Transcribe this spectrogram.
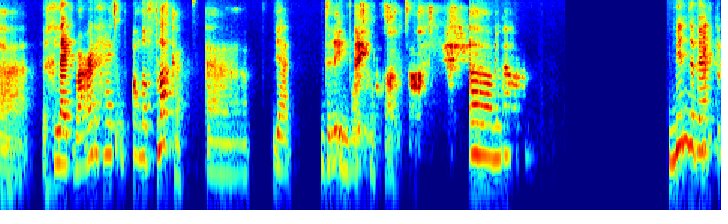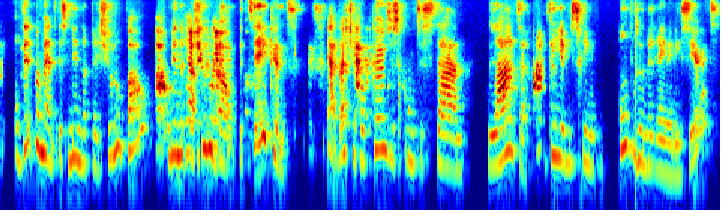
uh, de gelijkwaardigheid op alle vlakken uh, ja, erin wordt gebracht. Um, minder werk op dit moment is minder pensioenopbouw. Minder pensioenopbouw betekent ja, dat je voor keuzes komt te staan later die je misschien onvoldoende realiseert.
